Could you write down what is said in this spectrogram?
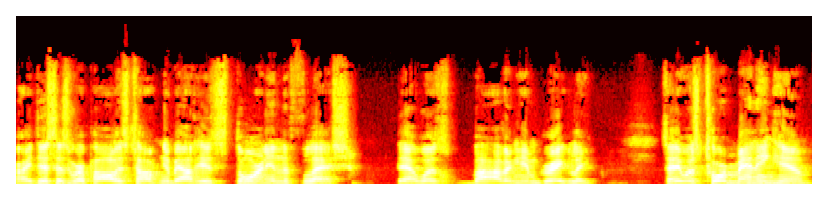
All right, this is where Paul is talking about his thorn in the flesh that was bothering him greatly. Said it was tormenting him.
